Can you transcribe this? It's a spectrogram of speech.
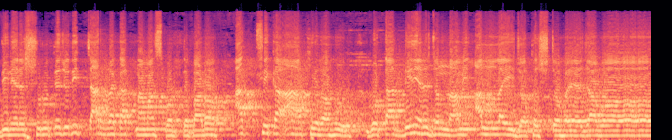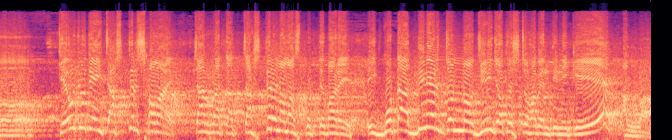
দিনের শুরুতে যদি চার রাকাত নামাজ পড়তে পারো আফিকা আখিরাহু, গোটা দিনের জন্য আমি আল্লাহই যথেষ্ট হয়ে যাব। কেউ যদি এই চাষের সময় চার রাকাত চাষতের নামাজ পড়তে পারে, এই গোটা দিনের জন্য যিনি যথেষ্ট হবেন তিনি কে? আল্লাহ।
